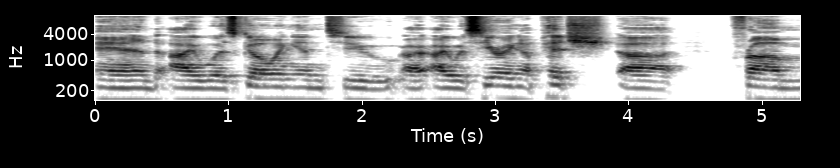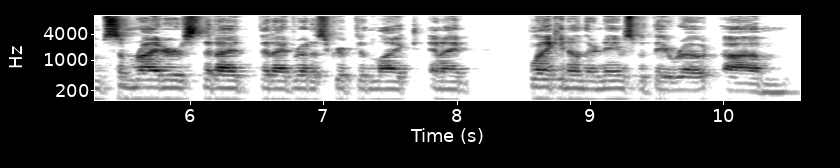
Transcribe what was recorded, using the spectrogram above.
and I was going into, I, I was hearing a pitch uh, from some writers that I that I'd read a script and liked, and I'm blanking on their names, but they wrote, um,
